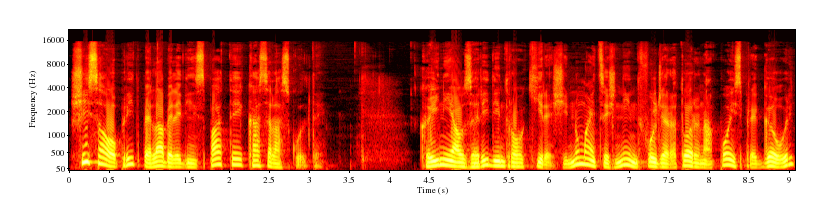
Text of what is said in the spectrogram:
și s-au oprit pe labele din spate ca să-l asculte. Câinii au zărit dintr-o ochire și, numai țâșnind fulgerător înapoi spre găuri,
